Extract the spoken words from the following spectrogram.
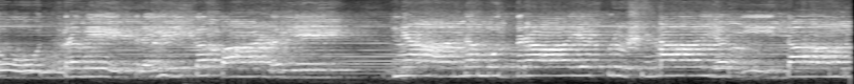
तोत्रवेत्रैकपाणये। ज्ञानमुद्राय कृष्णाय गीतामृतदुहे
